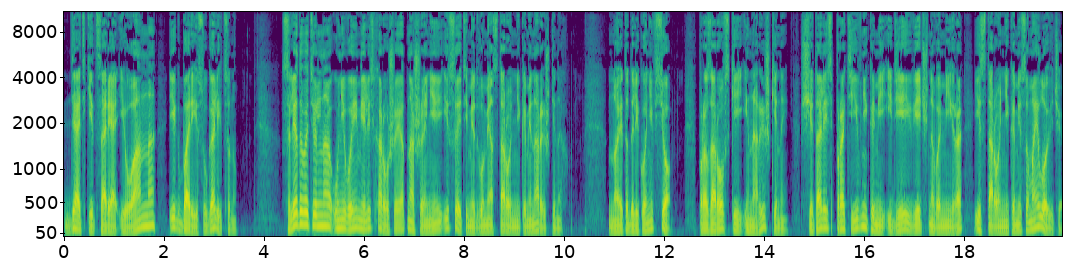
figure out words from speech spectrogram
дядьке царя Иоанна, и к Борису Голицыну. Следовательно, у него имелись хорошие отношения и с этими двумя сторонниками Нарышкиных. Но это далеко не все. Прозоровский и Нарышкины считались противниками идеи вечного мира и сторонниками Самойловича.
